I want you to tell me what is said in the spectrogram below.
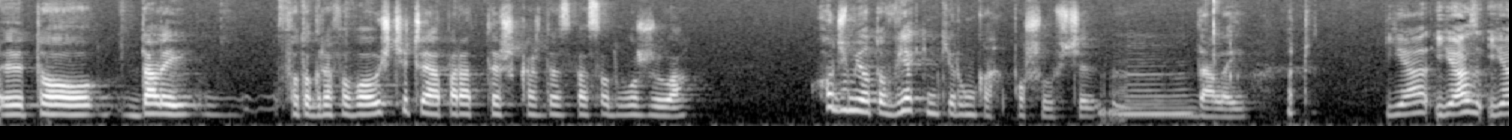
y, to dalej fotografowałyście, czy aparat też każda z Was odłożyła? Chodzi mi o to, w jakim kierunkach poszłyście y, Mm. dalej. Ja, ja, ja,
